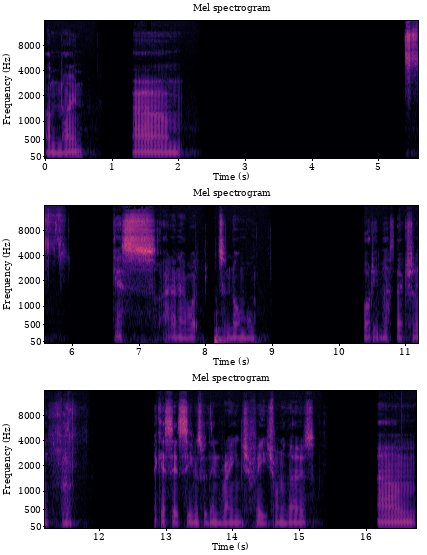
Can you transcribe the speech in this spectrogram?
unknown. Um, guess I don't know what, what's a normal body mass actually. I guess it seems within range for each one of those. Um,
